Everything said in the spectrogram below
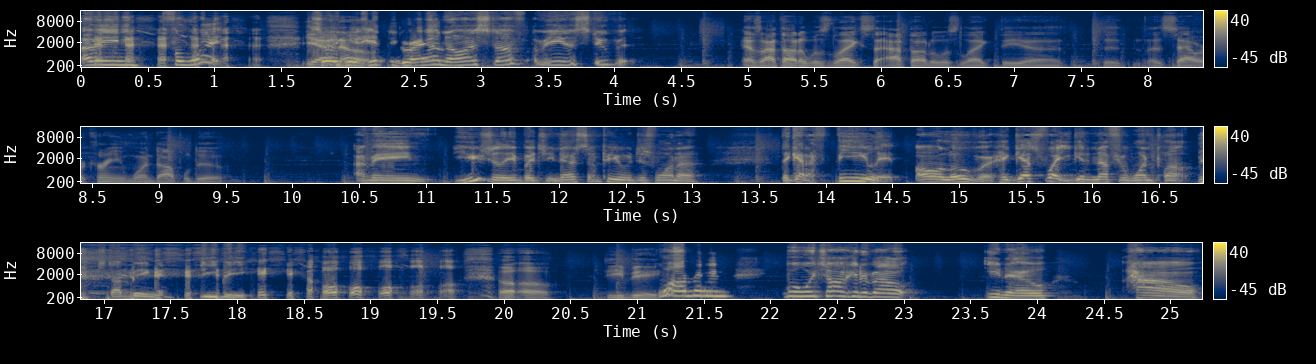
I mean, for what? yeah, so it hit the ground and all that stuff. I mean, it's stupid. As I thought it was like I thought it was like the uh the, the sour cream one doppel do. I mean, usually, but you know, some people just want to. They gotta feel it all over. Hey, guess what? You get enough in one pump. Stop being a DB. uh oh, DB. Well, I mean, well, we're talking about, you know, how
